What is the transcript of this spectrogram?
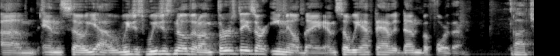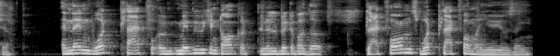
Um, and so yeah, we just we just know that on Thursdays our email day, and so we have to have it done before then. Gotcha. And then what platform? Maybe we can talk a little bit about the platforms. What platform are you using?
